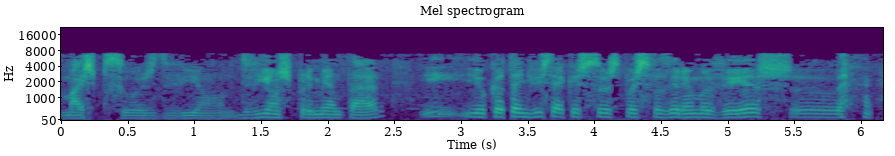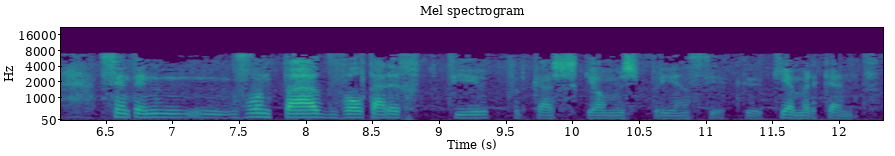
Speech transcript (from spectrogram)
mais pessoas deviam, deviam experimentar e, e o que eu tenho visto é que as pessoas depois de fazerem uma vez uh, sentem vontade de voltar a repetir porque acho que é uma experiência que, que é marcante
